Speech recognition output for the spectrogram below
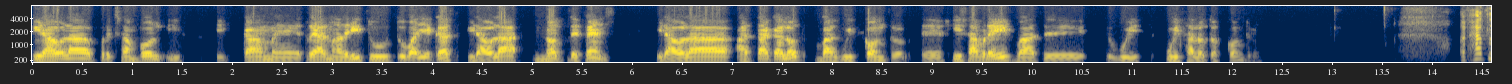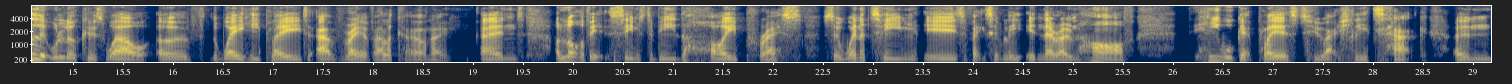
Iraola, for example, if it come Real Madrid to, to Vallecas, Iraola not defense. Iraola attack a lot, but with control. He's a brave, but with with a lot of control. I've had a little look as well of the way he played at Rayo Vallecano, and a lot of it seems to be the high press. So when a team is effectively in their own half, he will get players to actually attack and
